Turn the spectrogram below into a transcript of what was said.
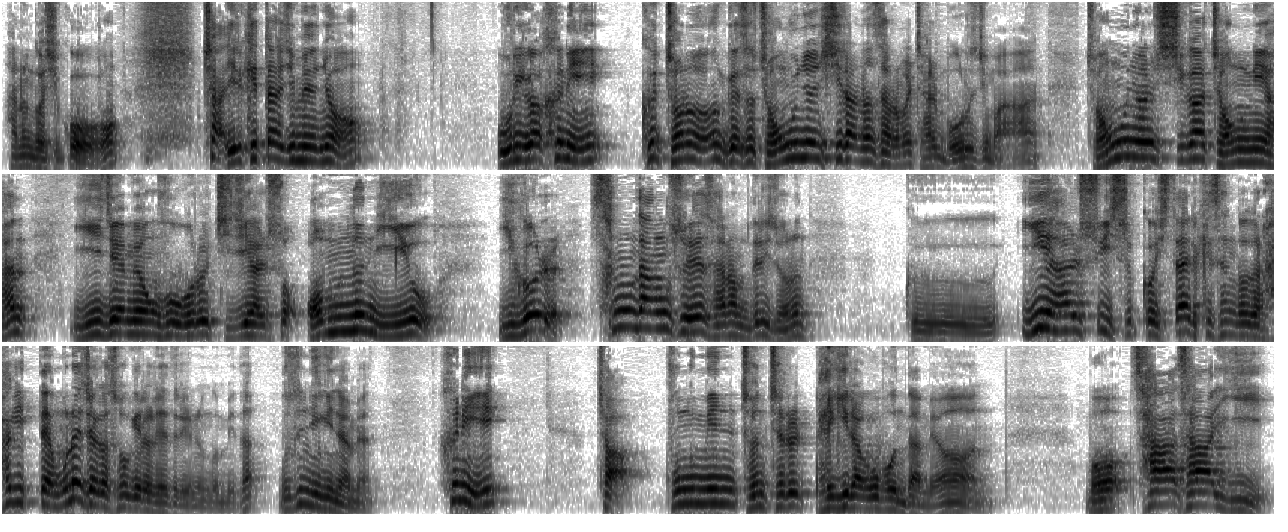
하는 것이고 자 이렇게 따지면요 우리가 흔히 그 저는 그래서 정운현 씨라는 사람을 잘 모르지만 정운현 씨가 정리한 이재명 후보를 지지할 수 없는 이유 이걸 상당수의 사람들이 저는 그 이해할 수 있을 것이다 이렇게 생각을 하기 때문에 제가 소개를 해드리는 겁니다. 무슨 얘기냐면 흔히 자 국민 전체를 100이라고 본다면 뭐 442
